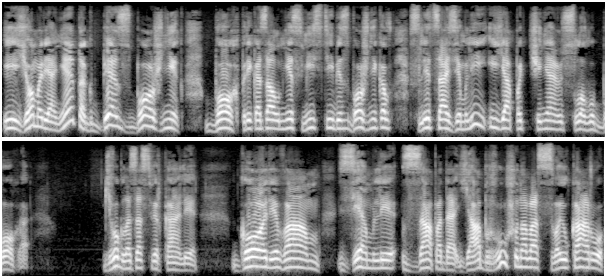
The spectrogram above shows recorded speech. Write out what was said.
и ее марионеток? Безбожник! Бог приказал мне смести безбожников с лица земли, и я подчиняюсь слову Бога». Его глаза сверкали. «Горе вам, земли Запада! Я обрушу на вас свою кару!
